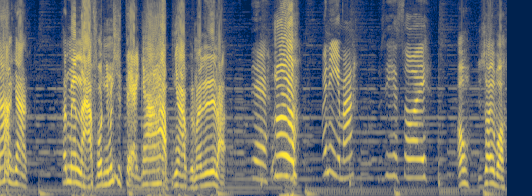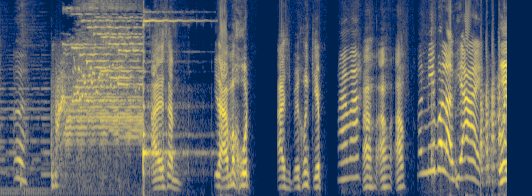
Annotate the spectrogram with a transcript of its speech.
ยากยากถ้าแม่นหนาฝนนี่มันสิแตกยาบยาบขึ้นมาได้เลยล่ะเดี๋ยวเออมาหนีมาดูสิเฮ็ดซอย เอาสิซอยบ่เออ ไอ้สั่นอีหลามาขุดไอ้สิเป็นคนเก็บมามาเอาเอาเอามันมีบ่ล่ะพี่อ้ายอุ้ย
